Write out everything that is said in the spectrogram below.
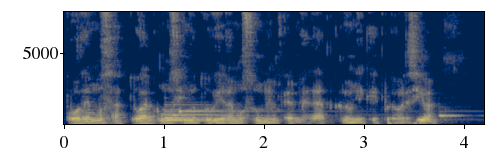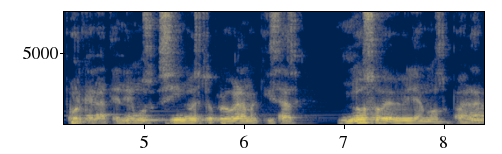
podemos actuar como si no tuviéramos una enfermedad crónica y progresiva, porque la tenemos. Si nuestro programa quizás no sobreviviríamos para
